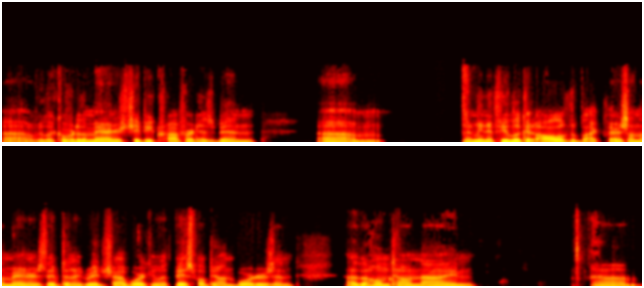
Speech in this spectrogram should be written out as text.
Uh, we look over to the Mariners. JP Crawford has been, um, I mean, if you look at all of the black players on the Mariners, they've done a great job working with Baseball Beyond Borders and uh, the Hometown Nine. Um,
